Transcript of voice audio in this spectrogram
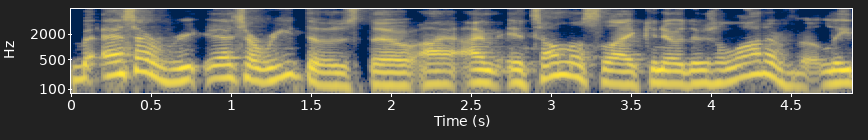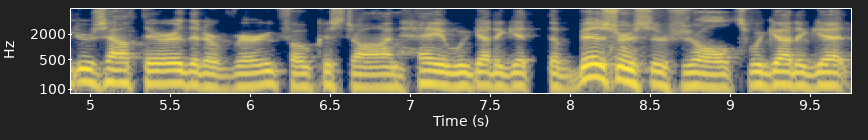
but as I re- as I read those, though, I, I'm it's almost like you know, there's a lot of leaders out there that are very focused on, hey, we got to get the business results, we got to get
